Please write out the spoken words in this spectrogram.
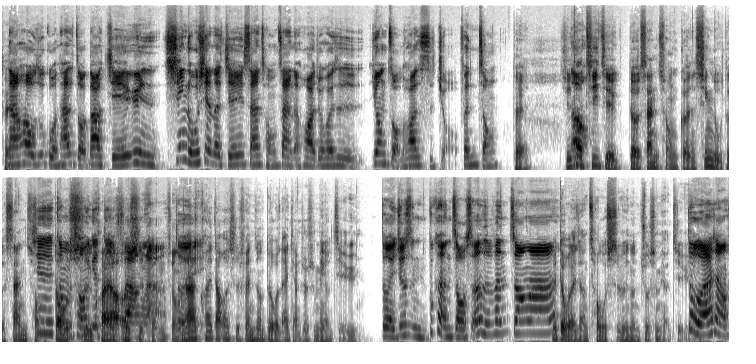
然后如果它是走到捷运新芦线的捷运三重站的话，就会是用走的话是十九分钟。对，其实到机捷的三重跟新芦的三重都是快要二十分钟，那快到二十分钟对我来讲就是没有捷运。对，就是你不可能走是二十分钟啊。那对我来讲超过十分钟就是没有捷运。对我来讲。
